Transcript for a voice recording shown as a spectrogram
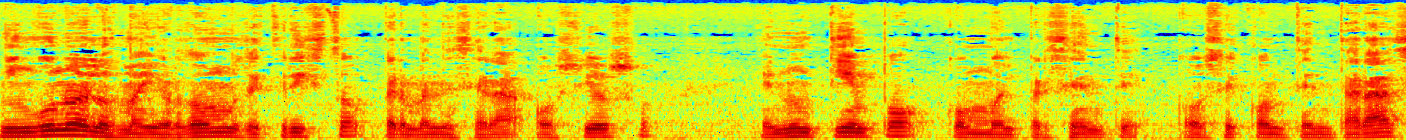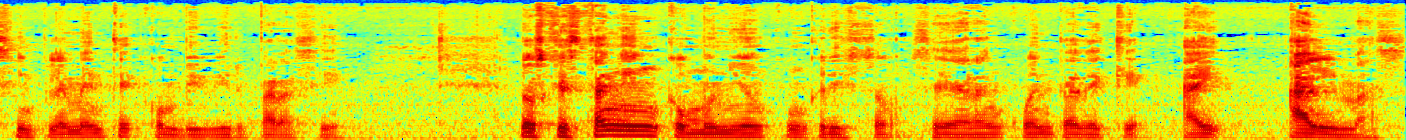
Ninguno de los mayordomos de Cristo permanecerá ocioso en un tiempo como el presente o se contentará simplemente con vivir para sí. Los que están en comunión con Cristo se darán cuenta de que hay almas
